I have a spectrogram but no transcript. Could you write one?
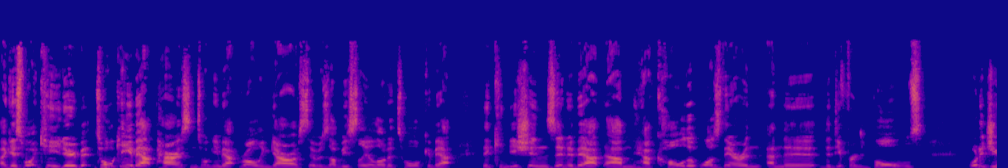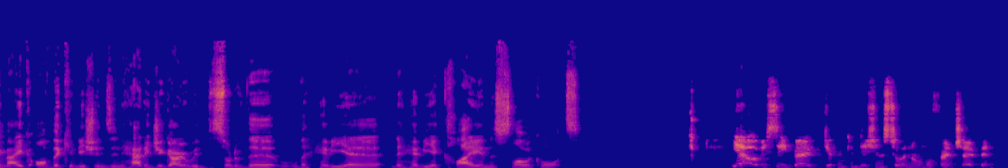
I guess what can you do? But talking about Paris and talking about Roland Garros, there was obviously a lot of talk about the conditions and about um, how cold it was there and, and the, the different balls. What did you make of the conditions and how did you go with sort of the the heavier the heavier clay and the slower courts? Yeah, obviously very different conditions to a normal French Open.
